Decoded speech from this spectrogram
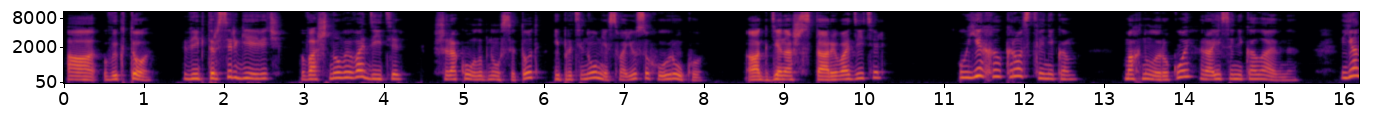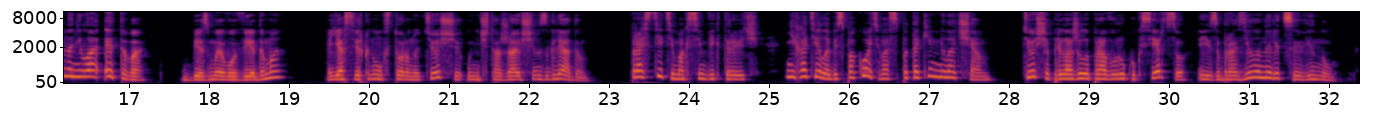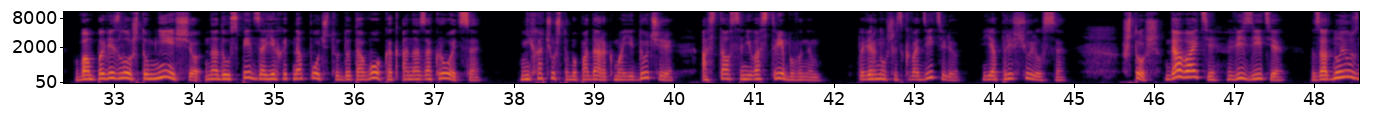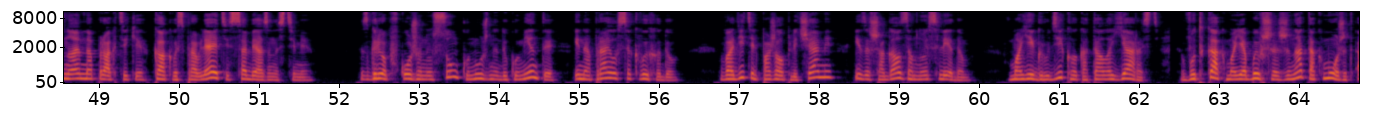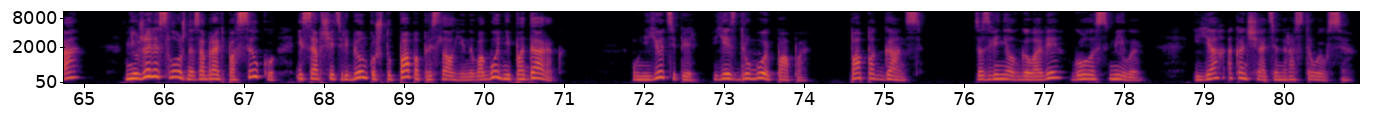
«А вы кто?» «Виктор Сергеевич, ваш новый водитель». Широко улыбнулся тот и протянул мне свою сухую руку. «А где наш старый водитель?» «Уехал к родственникам», – махнула рукой Раиса Николаевна. «Я наняла этого». «Без моего ведома?» Я сверкнул в сторону тещи уничтожающим взглядом. «Простите, Максим Викторович, не хотела беспокоить вас по таким мелочам». Теща приложила правую руку к сердцу и изобразила на лице вину. «Вам повезло, что мне еще надо успеть заехать на почту до того, как она закроется. Не хочу, чтобы подарок моей дочери остался невостребованным». Повернувшись к водителю, я прищурился. «Что ж, давайте, везите. Заодно и узнаем на практике, как вы справляетесь с обязанностями». Сгреб в кожаную сумку нужные документы и направился к выходу. Водитель пожал плечами и зашагал за мной следом. В моей груди клокотала ярость. Вот как моя бывшая жена так может, а? Неужели сложно забрать посылку и сообщить ребенку, что папа прислал ей новогодний подарок? У нее теперь есть другой папа. Папа Ганс. Зазвенел в голове голос Милы, и я окончательно расстроился.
